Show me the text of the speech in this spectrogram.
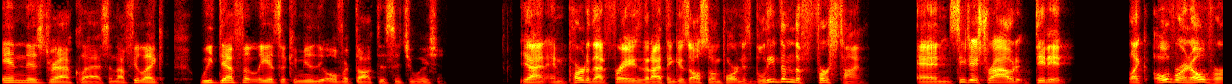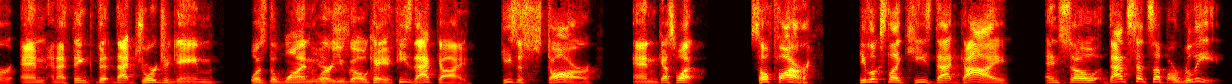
in this draft class, and I feel like we definitely, as a community, overthought this situation. Yeah, and, and part of that phrase that I think is also important is believe them the first time. And CJ Stroud did it like over and over. And and I think that that Georgia game was the one yes. where you go, okay, if he's that guy, he's a star. And guess what? So far, he looks like he's that guy. And so that sets up a really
